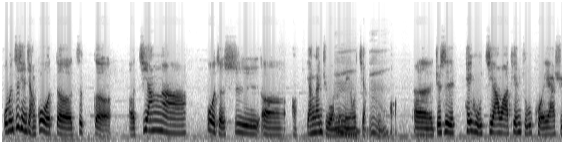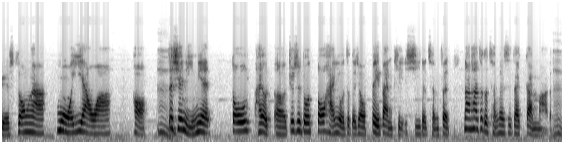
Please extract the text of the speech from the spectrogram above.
我们之前讲过的这个呃姜啊，或者是呃哦洋甘菊我们没有讲过哈，嗯、呃就是黑胡椒啊、天竺葵啊、雪松啊、没药啊，好、哦，嗯，这些里面都还有呃就是说都，都含有这个叫倍半铁烯的成分。那它这个成分是在干嘛的？嗯，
